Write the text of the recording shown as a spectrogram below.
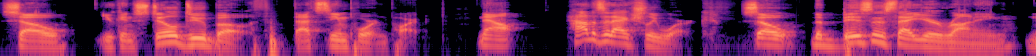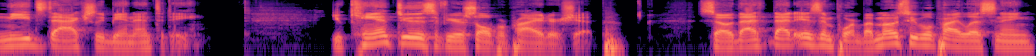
So you can still do both. That's the important part. Now, how does it actually work? So the business that you're running needs to actually be an entity. You can't do this if you're a sole proprietorship. So that that is important. But most people probably listening,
